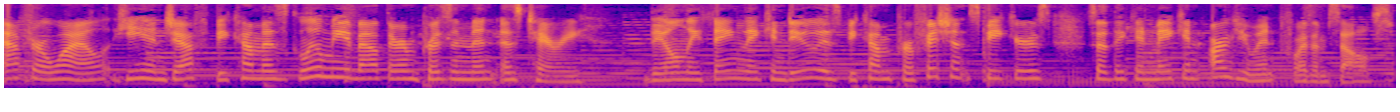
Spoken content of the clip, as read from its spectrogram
after a while, he and Jeff become as gloomy about their imprisonment as Terry. The only thing they can do is become proficient speakers so they can make an argument for themselves.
